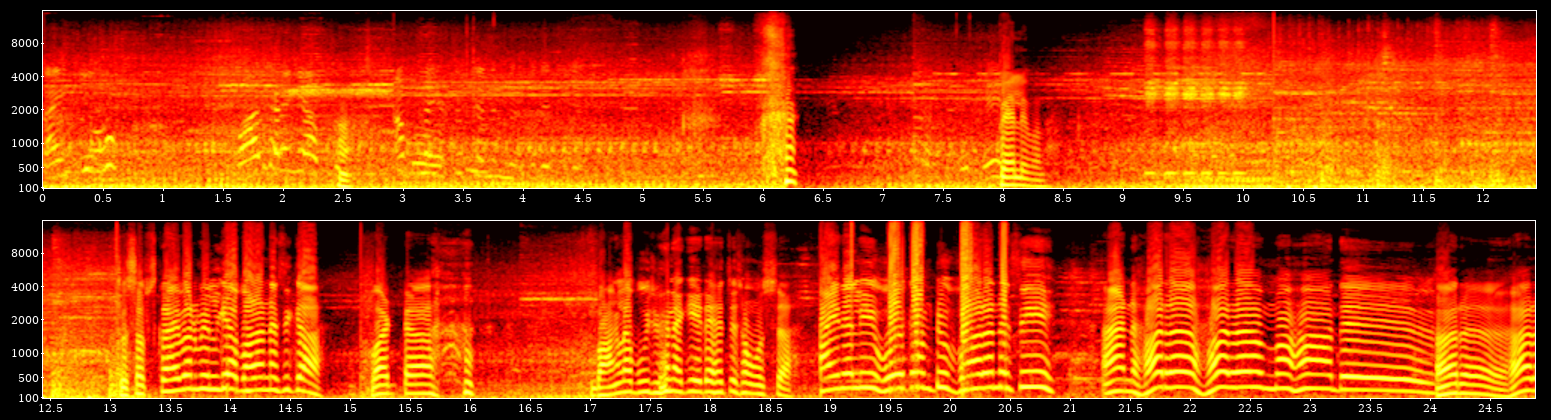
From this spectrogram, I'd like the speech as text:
थैंक यू हाँ। कॉल करेंगे हाँ। अपना चैनल पहले वाला। তো সাবস্ক্রাইবার মিল গিয়া বারাণসী কা। বাট uh, বাংলা বুঝবে নাকি এটা হচ্ছে সমস্যা। Finally welcome to Varanasi and হর হর মহাদেব হর হর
